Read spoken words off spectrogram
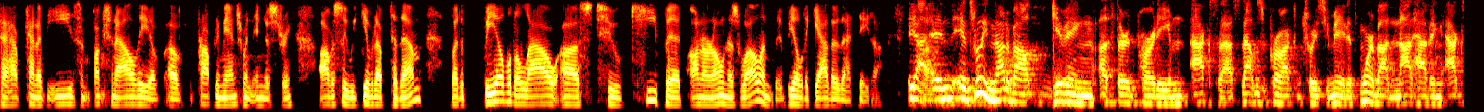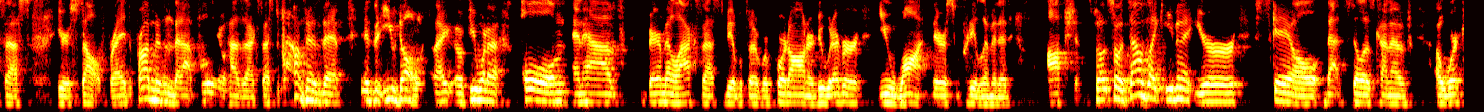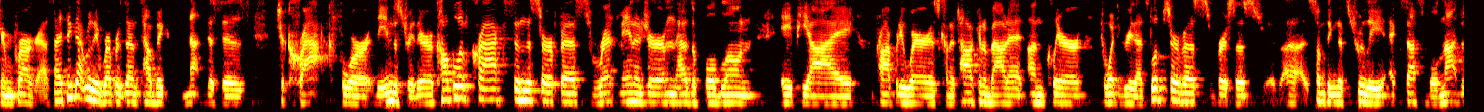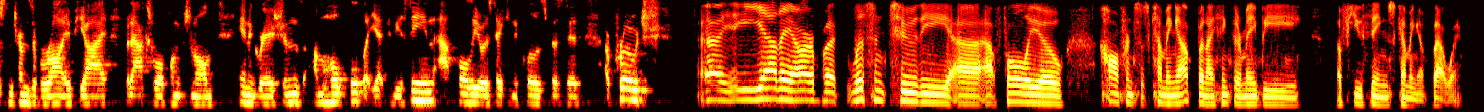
to have kind of ease and functionality of, of the property management industry. Obviously, we give it up to them, but be able to allow us to keep it on our own as well and be able to gather that data. Yeah, um, and it's really not about giving a third party access. That was a proactive choice you made. It's more about not having access yourself, right? The problem isn't that Appfolio has access. The problem is that is that you don't. Like if you want to pull and have bare metal access to be able to report on or do whatever you want, there's some pretty limited options. So, so it sounds like even at your scale, that still is kind of a work in progress. And I think that really represents how big a nut this is to crack for the industry. There are a couple of cracks in the surface. Rent Manager has a full blown API. Propertyware where is kind of talking about it, unclear to what degree that's lip service versus uh, something that's truly accessible, not just in terms of raw API, but actual functional integrations. I'm hopeful, but yet to be seen. Appfolio is taking a closed fisted approach. Uh, yeah, they are, but listen to the uh, Appfolio conferences coming up, and I think there may be a few things coming up that way.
